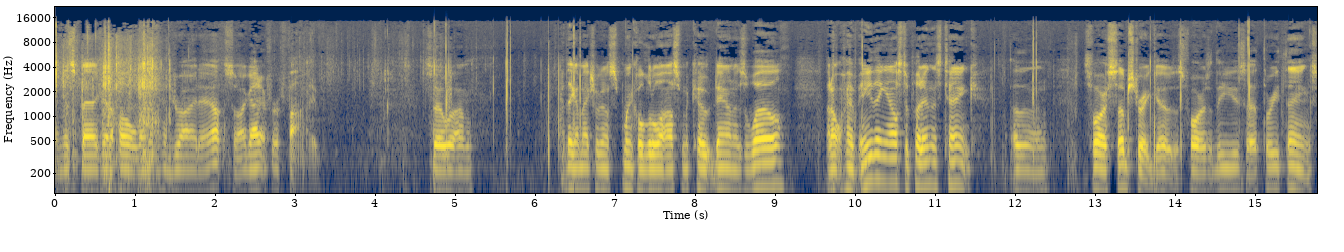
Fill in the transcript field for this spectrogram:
and this bag had a hole in it and dried out, so I got it for five. So um, I think I'm actually going to sprinkle a little Osmocote down as well. I don't have anything else to put in this tank other than as far as substrate goes, as far as these uh, three things.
